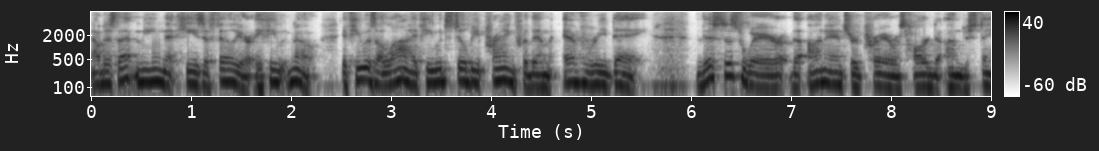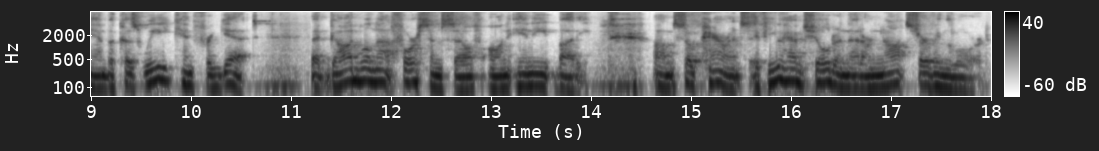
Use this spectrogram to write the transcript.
Now, does that mean that he's a failure? If he no, if he was alive, he would still be praying for them every day. This is where the unanswered prayer is hard to understand because we can forget that God will not force himself on anybody. Um, so, parents, if you have children that are not serving the Lord,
